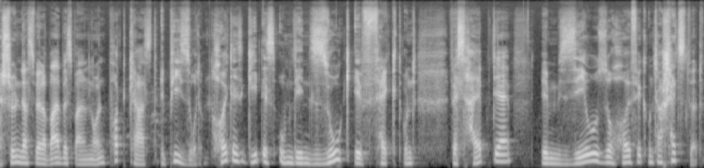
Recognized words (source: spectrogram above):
Ja, schön, dass du dabei bist bei einer neuen Podcast-Episode. Heute geht es um den Sogeffekt und weshalb der im SEO so häufig unterschätzt wird.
